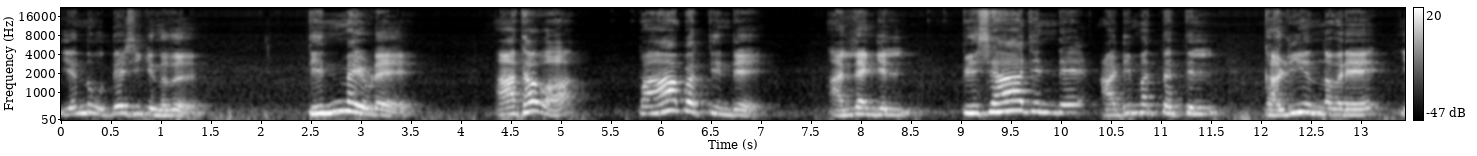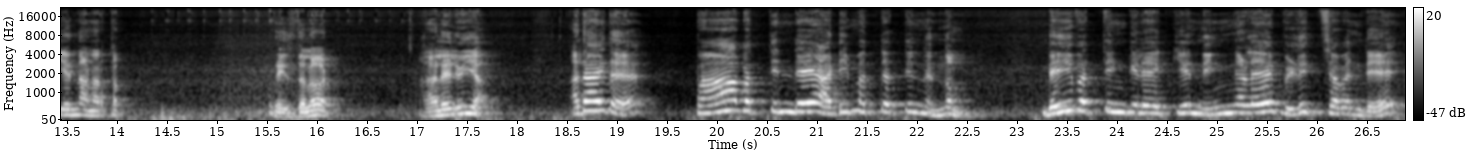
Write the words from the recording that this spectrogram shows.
എന്ന് ഉദ്ദേശിക്കുന്നത് തിന്മയുടെ അഥവാ പാപത്തിന്റെ അല്ലെങ്കിൽ പിശാചിന്റെ അടിമത്തത്തിൽ കഴിയുന്നവരെ എന്നാണ് അർത്ഥം. പ്രൈസ് ദ ലോഡ് ഹാലലുയ്യ അതായത് പാപത്തിന്റെ അടിമത്തത്തിൽ നിന്നും ദൈവത്തിങ്കിലേക്ക് നിങ്ങളെ വിളിച്ചവന്റെ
